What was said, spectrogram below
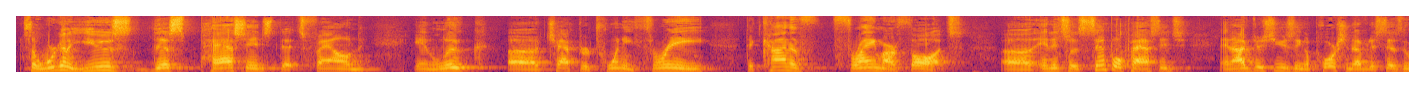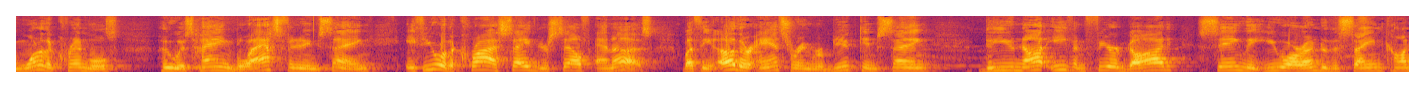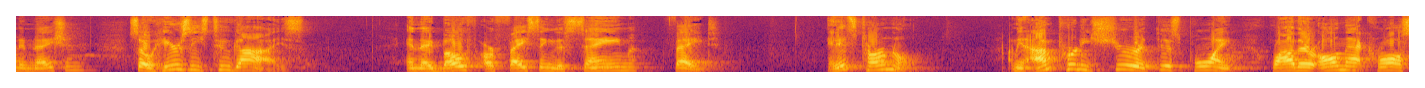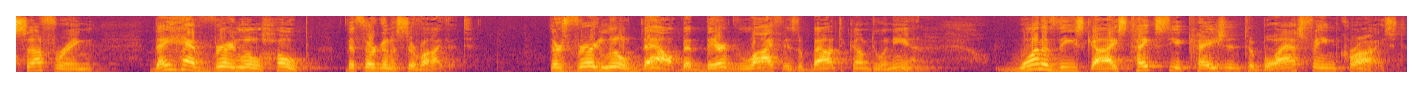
so we're going to use this passage that's found in Luke uh, chapter 23 to kind of frame our thoughts. Uh, and it's a simple passage, and I'm just using a portion of it. It says, And one of the criminals who was hanged blasphemed him, saying, if you are the Christ, save yourself and us. But the other answering rebuked him, saying, Do you not even fear God, seeing that you are under the same condemnation? So here's these two guys, and they both are facing the same fate. And it's terminal. I mean, I'm pretty sure at this point, while they're on that cross suffering, they have very little hope that they're going to survive it there's very little doubt that their life is about to come to an end. One of these guys takes the occasion to blaspheme Christ,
